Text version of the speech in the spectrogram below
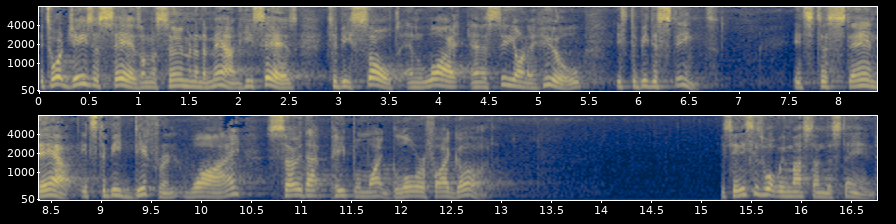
It's what Jesus says on the Sermon on the Mount. He says, to be salt and light and a city on a hill is to be distinct. It's to stand out. It's to be different. Why? So that people might glorify God. You see, this is what we must understand.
